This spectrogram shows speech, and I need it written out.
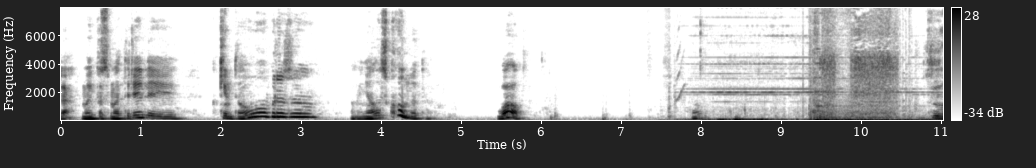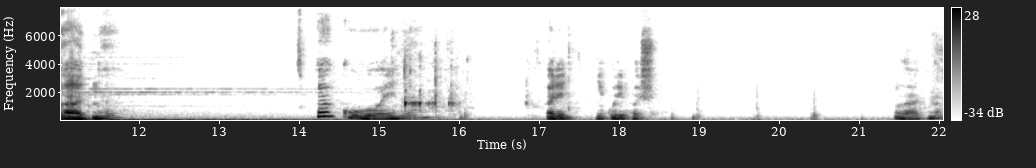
Да, мы посмотрели каким-то образом поменялась комната. Вау. Ладно. Спокойно. Парень, не кури больше. Ладно.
